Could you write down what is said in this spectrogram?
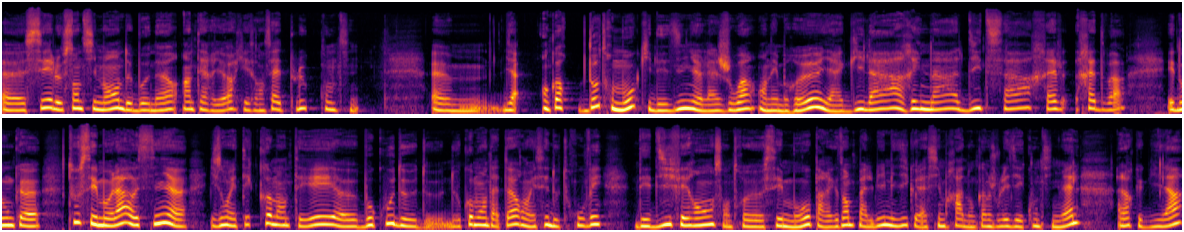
euh, c'est le sentiment de bonheur intérieur qui est censé être plus continu. Euh, il y a encore d'autres mots qui désignent la joie en hébreu. Il y a Gila, Rina, Ditsa, Redva. Et donc, euh, tous ces mots-là aussi, euh, ils ont été commentés. beaucoup de, commentateurs ont essayé de trouver des différences entre ces mots. Par exemple, Malbim, dit que la simra, donc comme je vous l'ai dit, est continuelle, alors que Gila,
